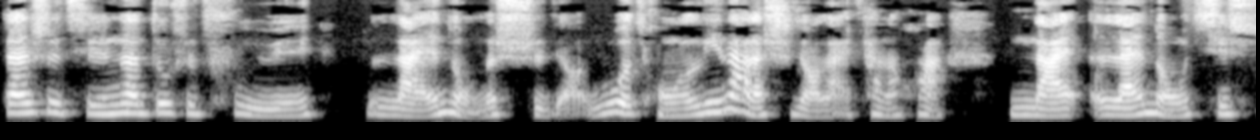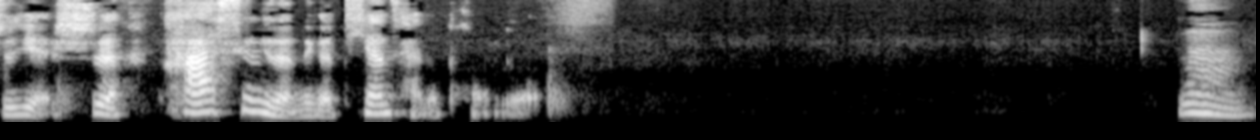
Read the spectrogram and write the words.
但是其实那都是出于莱农的视角。如果从丽娜的视角来看的话，莱莱农其实也是他心里的那个天才的朋友。嗯。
